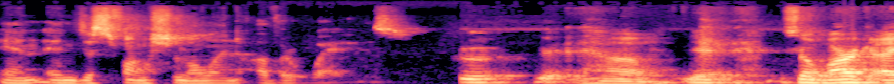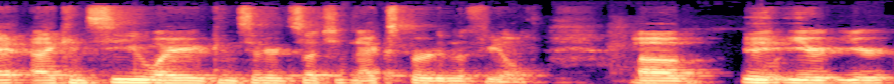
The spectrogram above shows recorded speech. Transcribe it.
and, and, dysfunctional in other ways? Um, yeah. So, Mark, I, I, can see why you're considered such an expert in the field. Uh, you're, you're,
